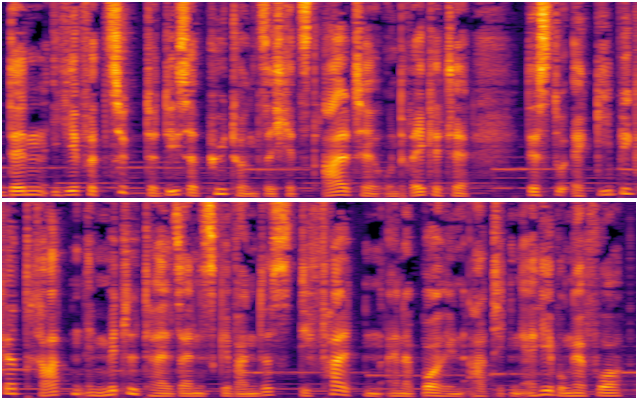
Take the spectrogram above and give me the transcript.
Denn je verzückter dieser Python sich jetzt ahlte und räkelte, desto ergiebiger traten im Mittelteil seines Gewandes die Falten einer beulenartigen Erhebung hervor,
